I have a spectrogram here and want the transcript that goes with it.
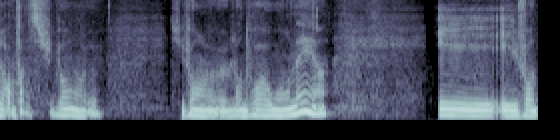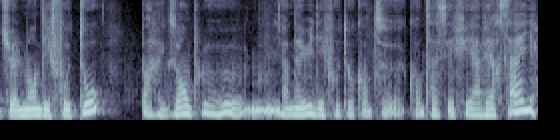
enfin suivant l'endroit où on est, hein. et éventuellement des photos. Par exemple, euh, il y en a eu des photos quand, euh, quand ça s'est fait à Versailles.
